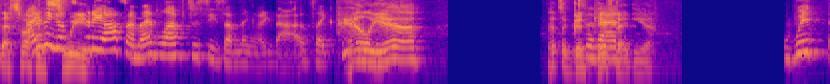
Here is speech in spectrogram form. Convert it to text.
That's fucking I think sweet. it's pretty awesome. I'd love to see something like that. It's like Hell yeah. That's a good So gift then- idea. With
